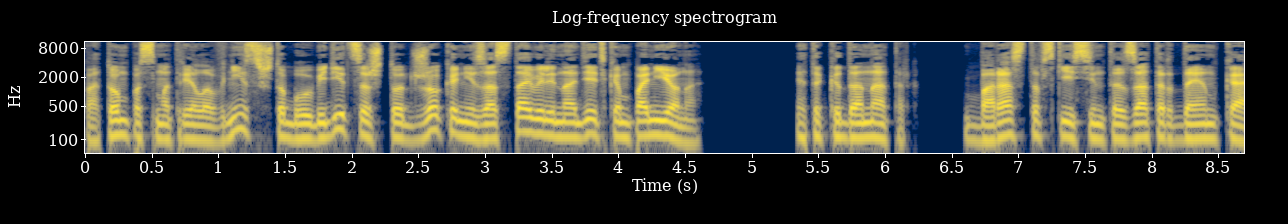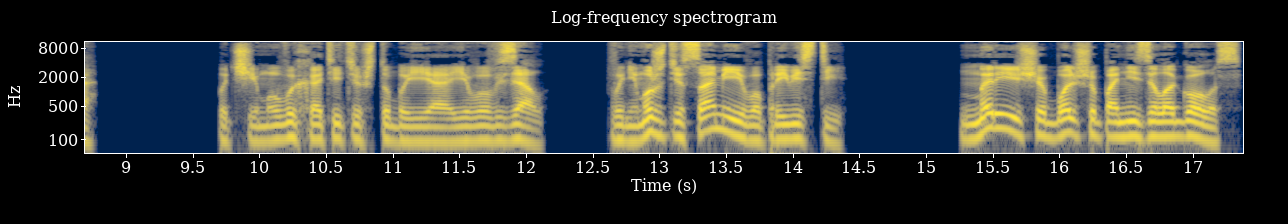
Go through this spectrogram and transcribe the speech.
потом посмотрела вниз, чтобы убедиться, что Джока не заставили надеть компаньона. Это кадонатор, барастовский синтезатор ДНК. Почему вы хотите, чтобы я его взял? Вы не можете сами его привести? Мэри еще больше понизила голос.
